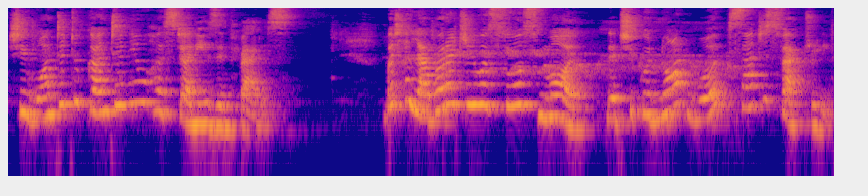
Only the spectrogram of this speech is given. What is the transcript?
she wanted to continue her studies in Paris. But her laboratory was so small that she could not work satisfactorily.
